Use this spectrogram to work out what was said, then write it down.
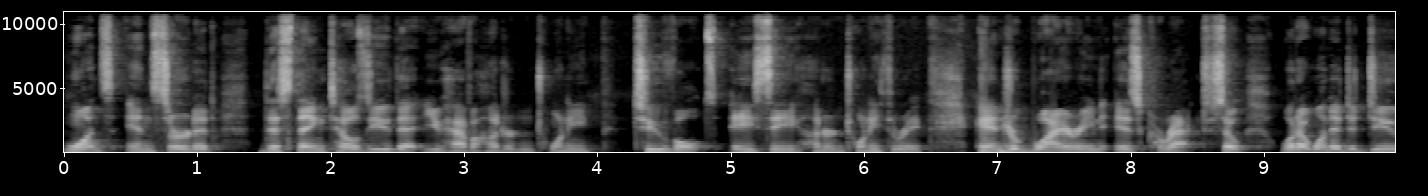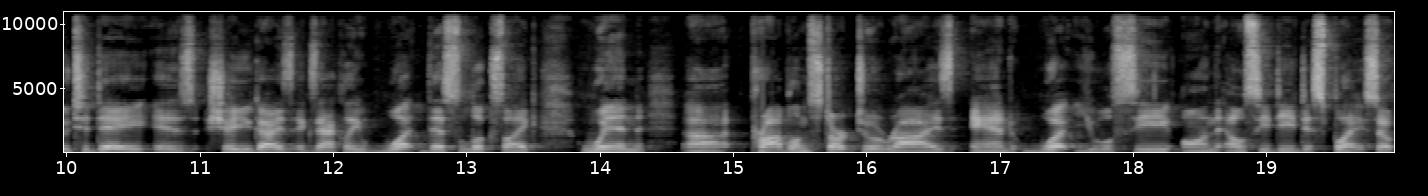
once inserted, this thing tells you that you have 122 volts AC 123 and your wiring is correct. So what I wanted to do today is show you guys exactly what this looks like when uh, problems start to arise and what you will see on the LCD display. So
